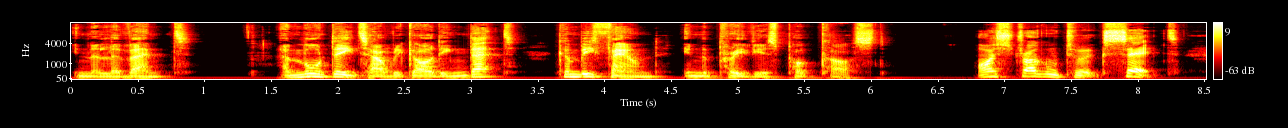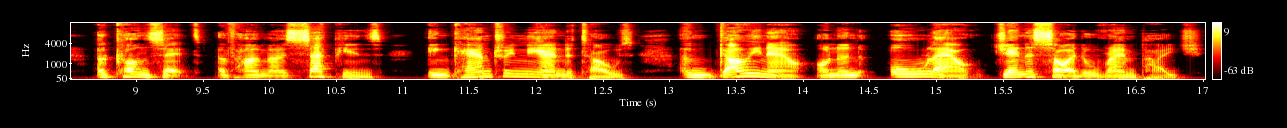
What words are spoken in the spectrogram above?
in the Levant, and more detail regarding that can be found in the previous podcast. I struggle to accept a concept of Homo sapiens encountering Neanderthals and going out on an all-out genocidal rampage.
